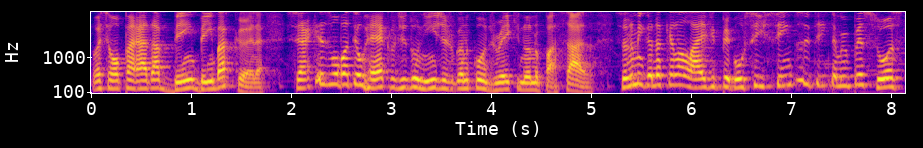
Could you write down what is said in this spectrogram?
vai ser uma parada bem, bem bacana. Será que eles vão bater o recorde do Ninja jogando com o Drake no ano passado? Se eu não me engano, aquela live pegou 630 mil pessoas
